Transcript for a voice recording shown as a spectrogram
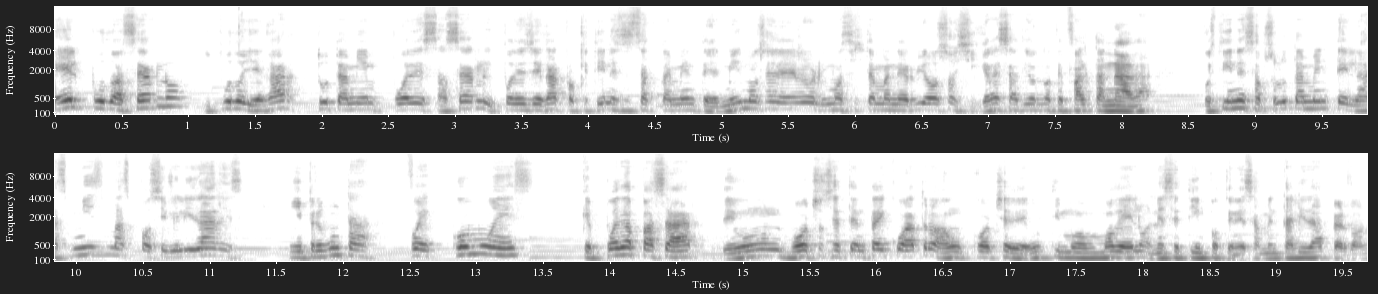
él pudo hacerlo y pudo llegar, tú también puedes hacerlo y puedes llegar porque tienes exactamente el mismo cerebro, el mismo sistema nervioso y si gracias a Dios no te falta nada, pues tienes absolutamente las mismas posibilidades. mi pregunta fue, ¿cómo es que pueda pasar de un Bocho 74 a un coche de último modelo? En ese tiempo tenía esa mentalidad, perdón,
